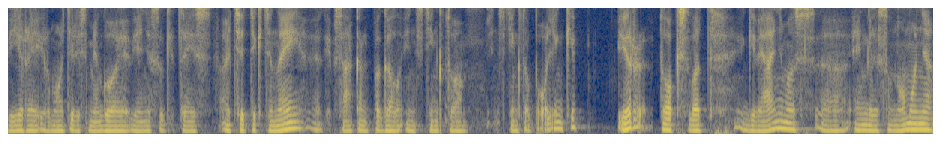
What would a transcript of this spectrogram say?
vyrai ir moteris mėgojo vieni su kitais atsitiktinai, e, kaip sakant, pagal instinkto, instinkto polinkį. Ir toks vat gyvenimas, e, Engelso nuomonė,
